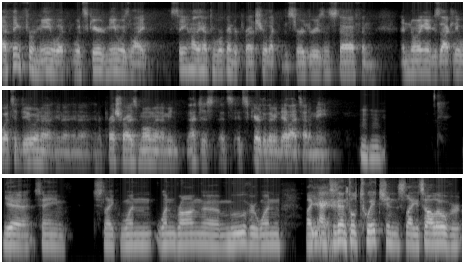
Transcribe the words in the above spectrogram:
I think for me, what what scared me was like seeing how they have to work under pressure, like the surgeries and stuff, and and knowing exactly what to do in a in a in a, in a pressurized moment. I mean, that just it's it scared the living daylights out of me. Mm-hmm. yeah same just like one one wrong uh, move or one like Yeah. accidental twitch and it's like it's all over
